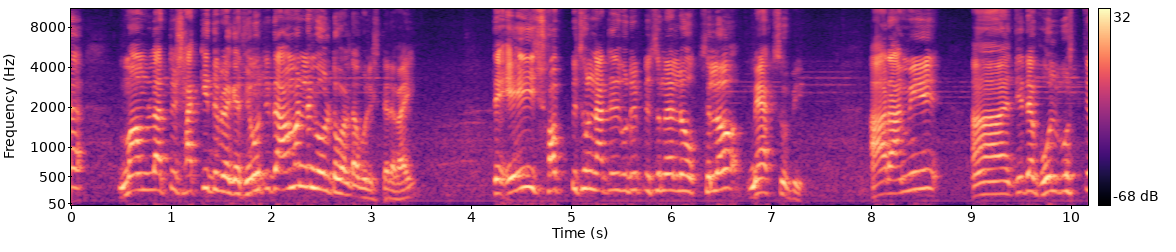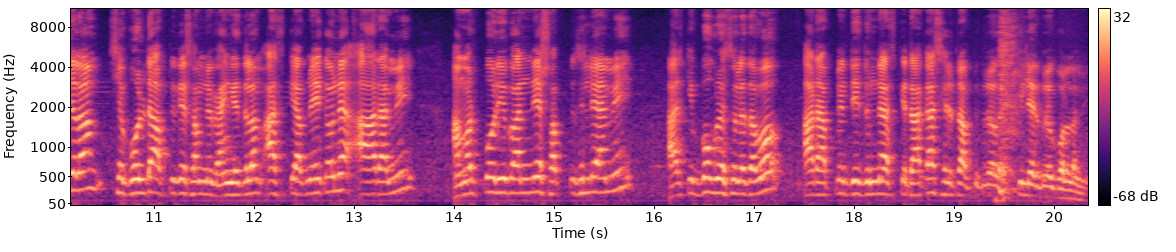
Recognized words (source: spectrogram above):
মামলা, তুই সাক্ষী দেবে গেছে। ওটিতে আমার নামে উল্টো পাল্টা বলিস রে ভাই? তো এই সব কিছু নাটেরগুলির পিছনে লোক ছিল ম্যাকসুবি। আর আমি যেটা ভুল বুঝছিলাম, সে ভুলটা আপনাকে সামনে ভেঙে দিলাম। আজকে আপনি এই কারণে আর আমি, আমার পরিবার নিয়ে সব কিছু নিয়ে আমি আর কি বগুড়ে চলে যাব। আর আপনি যে জন্য আজকে ডাকা, সেটা আপনাকে ক্লিয়ার করে বললাম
